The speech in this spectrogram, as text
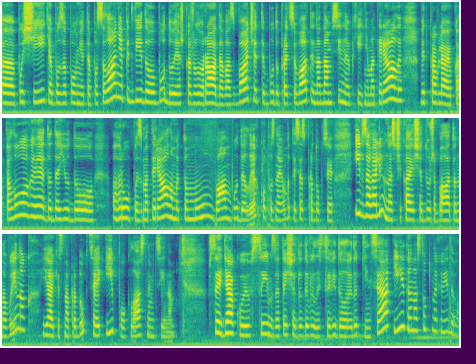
е, пишіть або заповнюйте посилання під відео. Буду, я ж кажу, рада вас бачити, буду працювати, надам всі необхідні матеріали, відправляю каталоги, додаю до групи з матеріалами, тому вам буде легко познайомитися з продукцією. І взагалі у нас чекає ще дуже багато новинок, якісна продукція і по класним цінам. Все, дякую всім за те, що додивились це відео до кінця, і до наступних відео.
